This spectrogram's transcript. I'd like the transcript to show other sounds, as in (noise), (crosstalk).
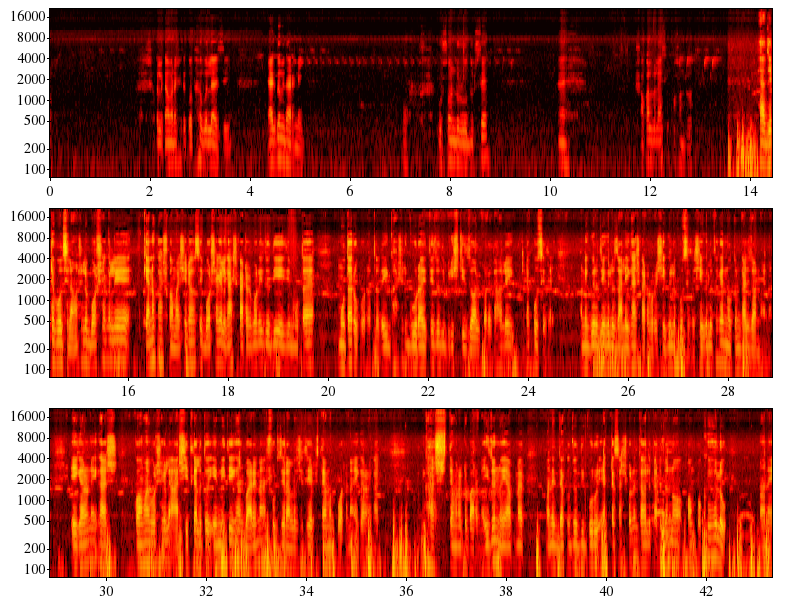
সকালে কামারের সাথে কথা বলে আসি একদমই ধার নেই। প্রচণ্ড রোদ উঠছে। হ্যাঁ সকালবেলা আজকে প্রচণ্ড রোদ। হ্যাঁ, যেটা বলছিলাম আসলে বর্ষাকালে কেন ঘাস কমায় সেটা হচ্ছে বর্ষাকালে ঘাস কাটার পরে যদি এই যে মোতা মোতার উপর অর্থাৎ এই ঘাসের গোড়াতে যদি বৃষ্টির জল পড়ে তাহলে এটা পচে যায়। অনেকগুলো যেগুলো জালি ঘাস কাটা পড়ে সেগুলো পচে যায়। সেগুলো থেকে নতুন ঘাস জন্মায় না। এই কারণে ঘাস কম হয় বর্ষাকালে আর শীতকালে তো এমনিতেই ঘাস বাড়ে না সূর্যের আলো সেতে তেমন পড়ে না এই কারণে ঘাস ঘাস তেমন একটা বাড়ে না। এই জন্যই আপনার মানে দেখো যদি গরু একটা চাষ করেন তাহলে তার জন্য কমপক্ষে হলেও মানে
